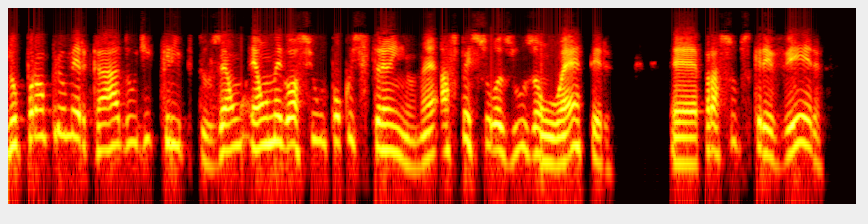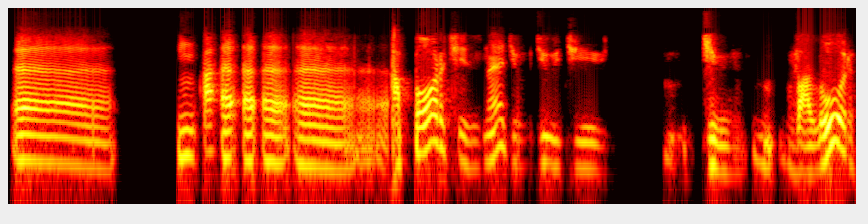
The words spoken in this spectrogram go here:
no próprio mercado de criptos. É um, é um negócio um pouco estranho. Né? As pessoas usam o Ether é, para subscrever uh, em, aportes né, de, de, de, de, valor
